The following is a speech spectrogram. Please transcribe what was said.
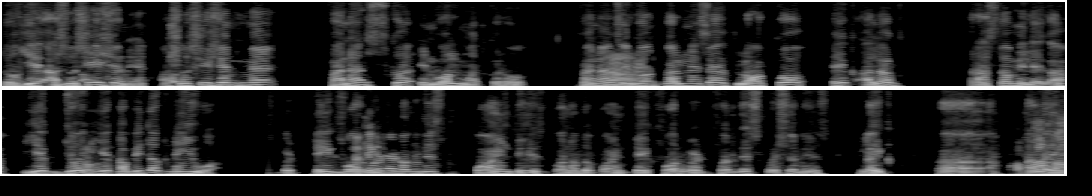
तो ये एसोसिएशन है। एसोसिएशन में फाइनेंस को इन्वॉल्व मत करो। फाइनेंस हाँ. इन्वॉल्व करने से फ्लॉक को एक अलग रास्ता मिलेगा ये जो ये कभी तक नहीं हुआ but take I think forward that from this point is one of the point take forward for this question is like uh, align,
